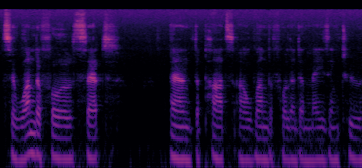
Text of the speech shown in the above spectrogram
It's a wonderful set and the parts are wonderful and amazing too.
